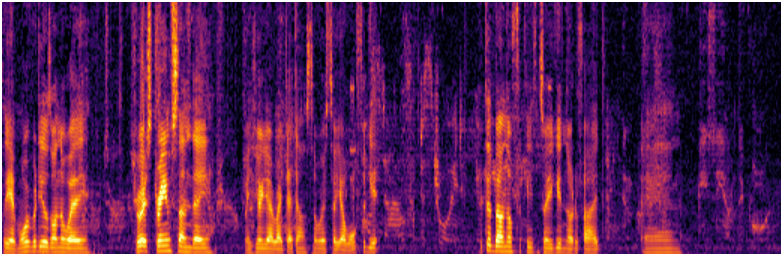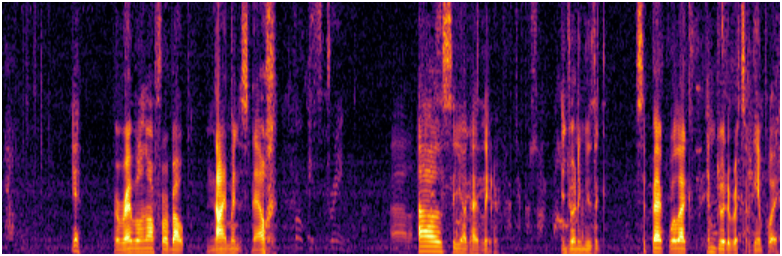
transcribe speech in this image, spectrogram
So yeah, more videos on the way. Short stream Sunday. Make sure y'all write that down somewhere so y'all won't forget. Hit the bell notification so you get notified. And yeah, been rambling on for about nine minutes now. I'll see y'all guys later. Enjoy the music. Sit back, relax, enjoy the rest of the gameplay.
